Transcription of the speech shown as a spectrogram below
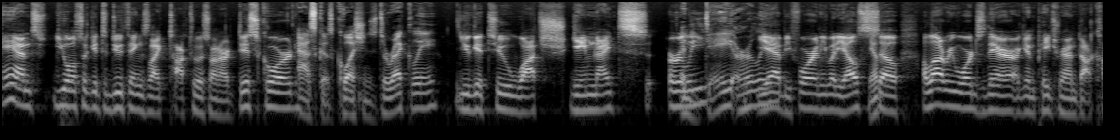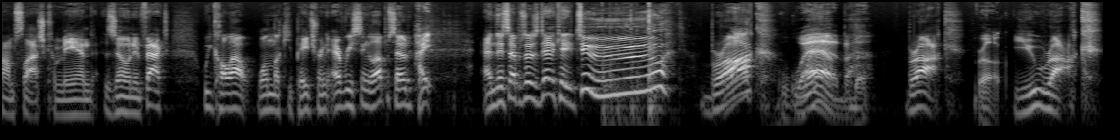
and you also get to do things like talk to us on our Discord. Ask us questions directly. You get to watch game nights early. day early? Yeah, before anybody else. So a lot of rewards there. Again, patreon.com slash command zone. In fact, we call out one lucky patron every single episode. Hi. And this episode is dedicated to Brock Webb. Webb. Brock, Bro. you rock.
